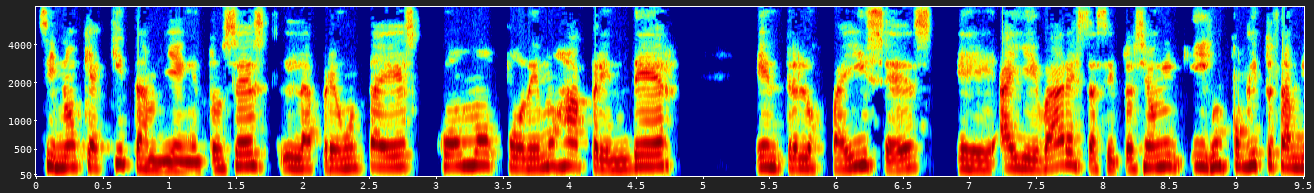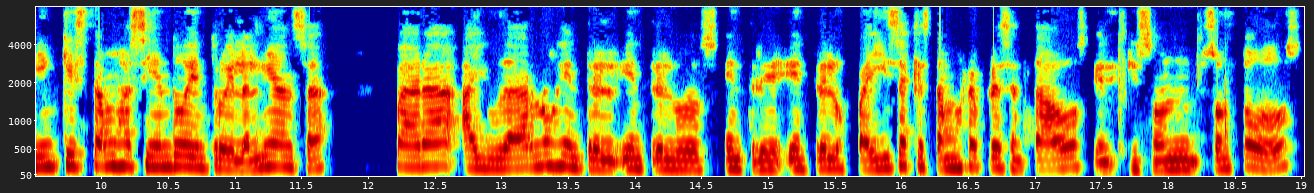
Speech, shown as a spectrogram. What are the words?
sino que aquí también. Entonces, la pregunta es cómo podemos aprender entre los países eh, a llevar esta situación y, un poquito también qué estamos haciendo dentro de la alianza para ayudarnos entre, entre, los, entre, entre los países que estamos representados, que, son, son todos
